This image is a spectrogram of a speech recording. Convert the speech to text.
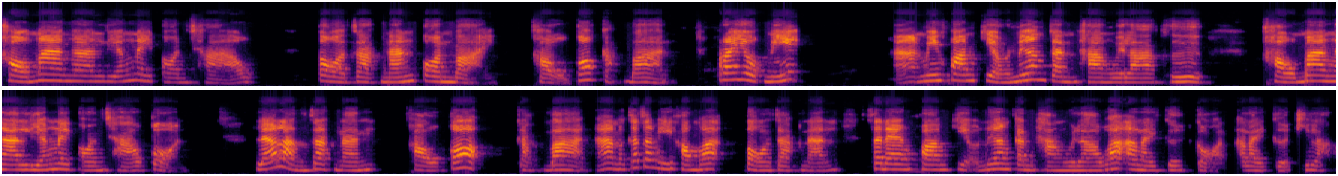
เขามางานเลี้ยงในตอนเช้า ต่อจากนั้นตอนบ่าย เขาก็กลับบ้าน ประโยคนี้มีความเกี่ยวเนื่องกันทางเวลาคือ เขามางานเลี้ยงในตอนเช้าก่อน แล้วหลังจากนั้นเขาก็กลับบ้านอ่ามันก็จะมีคำว่า ต่อจากนั้นแสดงความเกี่ยวเนื่องกันทางเวลาว่าอะไรเกิดก่อนอะไรเกิดที่หลัง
